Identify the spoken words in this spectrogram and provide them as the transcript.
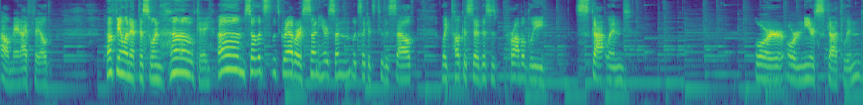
Oh man, I failed. I'm feeling at this one. Oh, okay. Um, so let's let's grab our sun here. Sun looks like it's to the south. Like Tulka said, this is probably Scotland or or near Scotland.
